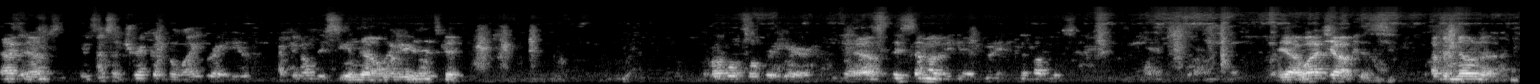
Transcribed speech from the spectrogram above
That comes. Is this a trick of the light right here? I can only see it. No, it's good. The bubbles over here. Yeah. There's some over here, the bubbles. Yeah, watch out, because I've been known to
